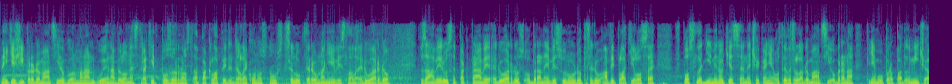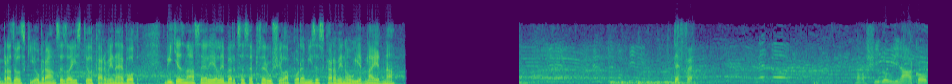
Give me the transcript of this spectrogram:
Nejtěžší pro domácího golmana Nguyena bylo nestratit pozornost a pak lapit dalekonosnou střelu, kterou na něj vyslal Eduardo. V závěru se pak právě Eduardo z obrany vysunul dopředu a vyplatilo se. V poslední minutě se nečekaně otevřela domácí obrana, k němu propadl míč a brazilský obránce zajistil Karviné bod. Vítězná série Liberce se přerušila po remíze s Karvinou 1-1. Defe. Další dlouhý nákop.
